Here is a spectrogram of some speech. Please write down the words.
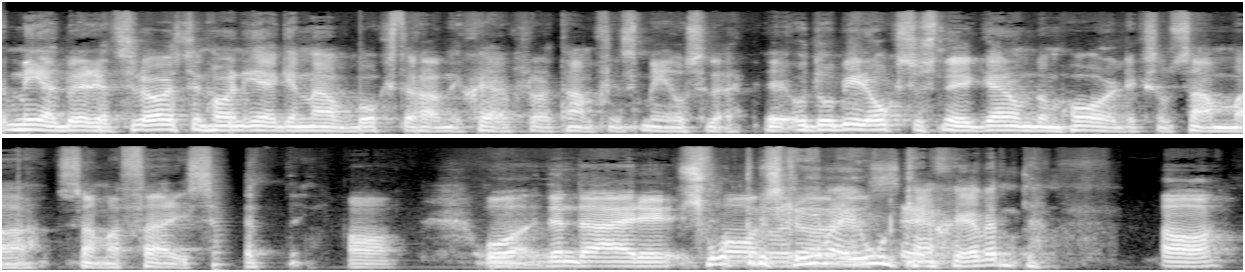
medborgarrättsrörelsen har en egen navbox där han är självklart att han finns med och sådär. Eh, Och då blir det också snyggare om de har liksom samma, samma färgsättning. Ja. Och den där... Mm. Svårt att beskriva i ord kanske, jag vet inte. Ja,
